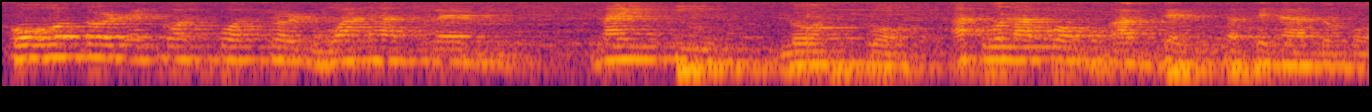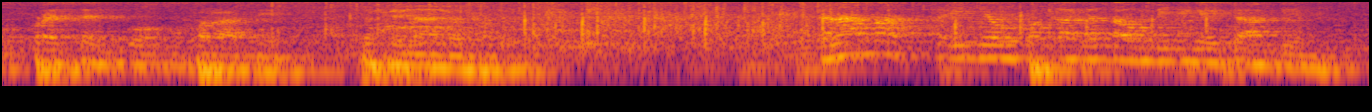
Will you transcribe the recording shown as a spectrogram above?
co-authored and co-sponsored 190 laws po. At wala po akong absent sa Senado po. Present po ako parati sa Senado po. Salamat sa inyong pagkakataong binigay sa akin.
